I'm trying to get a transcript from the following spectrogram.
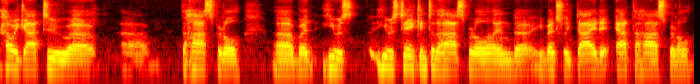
how he got to uh, uh, the hospital, uh, but he was he was taken to the hospital and uh, eventually died at the hospital.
